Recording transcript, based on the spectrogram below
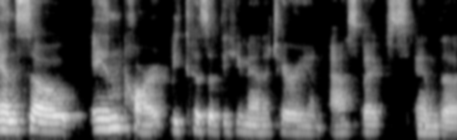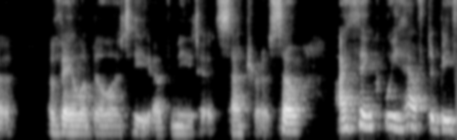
And so, in part because of the humanitarian aspects and the availability of meat, etc. So I think we have to be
